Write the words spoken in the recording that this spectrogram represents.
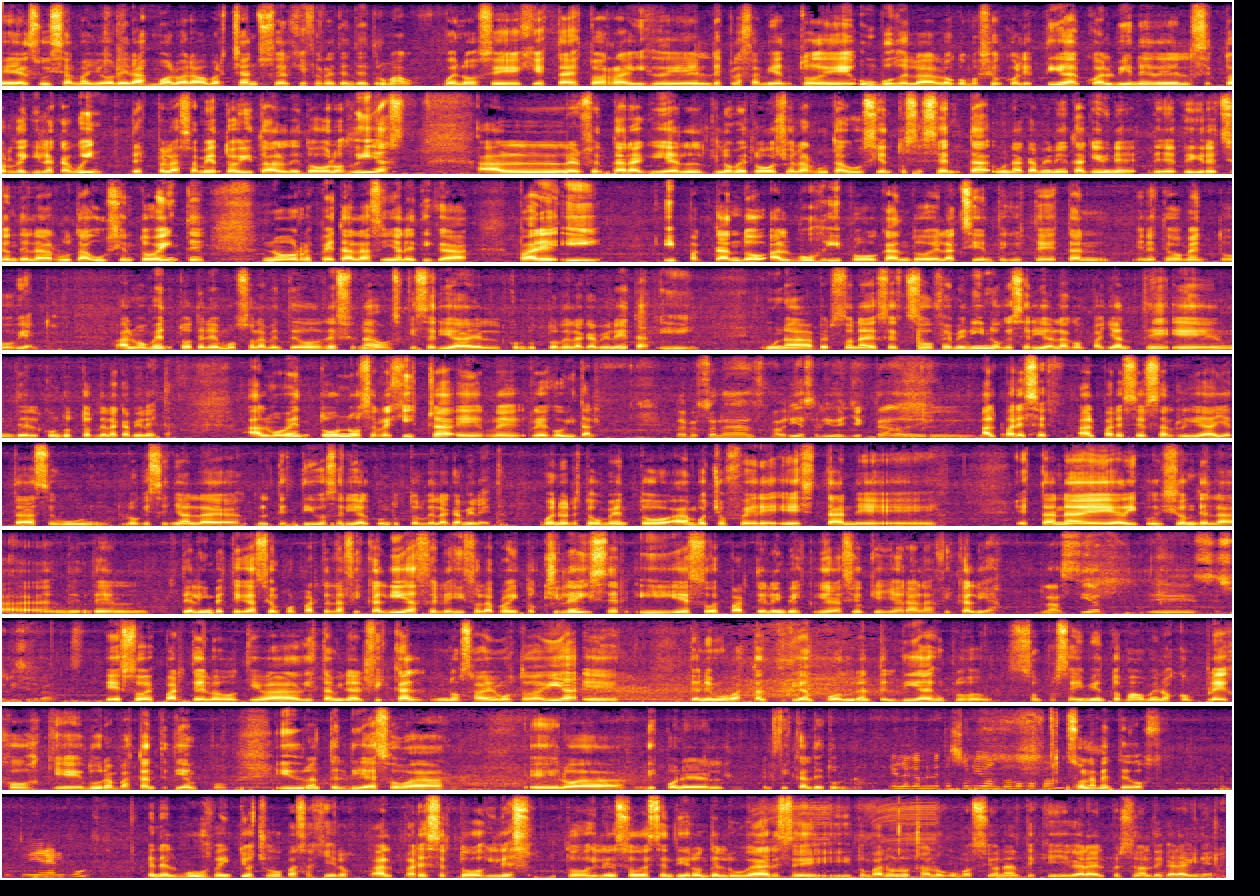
El suicial mayor Erasmo Alvarado Marchán, soy el jefe retente de Trumao. Bueno, se gesta esto a raíz del desplazamiento de un bus de la locomoción colectiva, el cual viene del sector de Quilacagüín, desplazamiento habitual de todos los días. Al enfrentar aquí el kilómetro 8 de la ruta U160, una camioneta que viene de, dirección de la ruta U120 no respeta la señalética pare y impactando al bus y provocando el accidente que ustedes están en este momento viendo. Al momento tenemos solamente dos lesionados, que sería el conductor de la camioneta y una persona de sexo femenino, que sería la acompañante eh, del conductor de la camioneta. Al momento no se registra eh, riesgo vital. ¿La persona habría salido inyectada? Del, al parecer, al parecer saldría inyectada según lo que señala el testigo sería el conductor de la camioneta. Bueno, en este momento ambos choferes están, eh, están a, disposición de la, del de la investigación por parte de la Fiscalía, se les hizo la prueba Intoxilaser y eso es parte de la investigación que llevará la Fiscalía. ¿La CIAT eh, se solicitará? Eso es parte de lo que va a dictaminar el fiscal, no sabemos todavía, eh, tenemos bastante tiempo durante el día, son procedimientos más o menos complejos que duran bastante tiempo y durante el día eso va, eh, lo va a disponer el, fiscal de turno. ¿En la camioneta solo iban dos ocupantes? Solamente dos. ¿Y en el bus? En el bus 28 pasajeros, al parecer todos ilesos. Todos ilesos descendieron del lugar y tomaron otra locomoción antes que llegara el personal de carabineros.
